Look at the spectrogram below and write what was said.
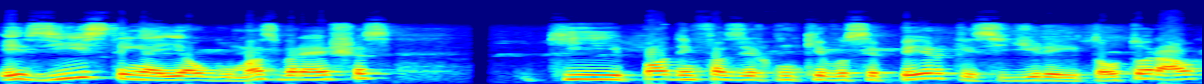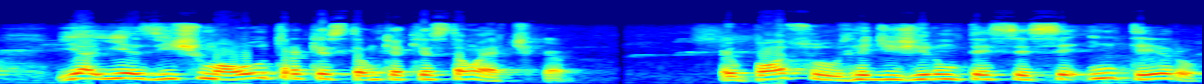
existem aí algumas brechas que podem fazer com que você perca esse direito autoral, e aí existe uma outra questão que é a questão ética. Eu posso redigir um TCC inteiro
